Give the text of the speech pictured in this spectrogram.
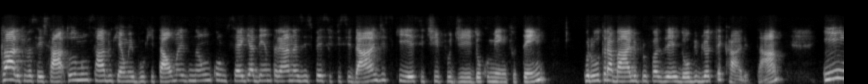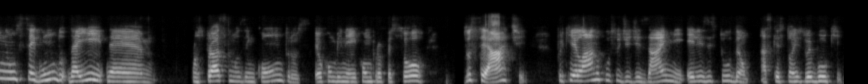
Claro que vocês sabem, todo mundo sabe o que é um e-book e tal, mas não consegue adentrar nas especificidades que esse tipo de documento tem para o trabalho, para o fazer do bibliotecário, tá? E em um segundo, daí, né, nos próximos encontros, eu combinei com um professor do SEART, porque lá no curso de design, eles estudam as questões do e-book,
